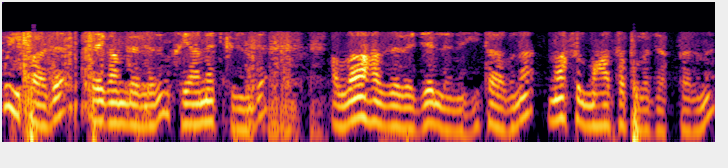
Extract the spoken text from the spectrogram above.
Bu ifade peygamberlerin kıyamet gününde Allah Azze ve Celle'nin hitabına nasıl muhatap olacaklarını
